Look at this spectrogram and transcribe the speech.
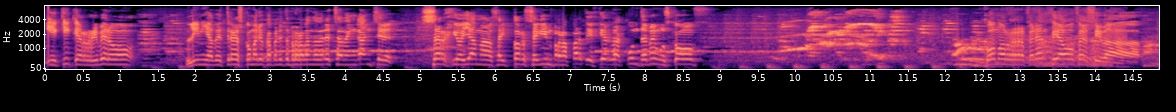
y Quique Rivero. Línea de tres con Mario Capelete por la banda derecha de enganche. Sergio Llamas, Aitor Seguín por la parte izquierda, Kunte Memuskov. Como referencia ofensiva,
